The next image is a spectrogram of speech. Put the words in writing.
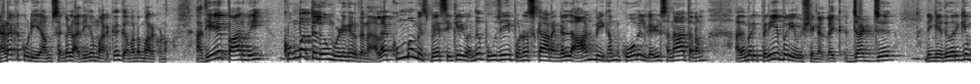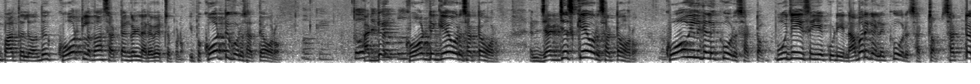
நடக்கக்கூடிய அம்சங்கள் அதிகமாக இருக்குது கவனமாக இருக்கணும். அதே பார்வை கும்பத்திலும் விழுகிறதுனால கும்பம் இஸ் பேசிக்லி வந்து பூஜை புனஸ்காரங்கள் ஆன்மீகம் கோவில்கள் சனாதனம் அது மாதிரி பெரிய பெரிய விஷயங்கள். லைக் ஜட்ஜு நீங்கள் இது வரைக்கும் பார்த்ததுல வந்து கோர்ட்டில் தான் சட்டங்கள் நிறைவேற்றப்படும். இப்போ கோர்ட்டுக்கு ஒரு சட்டம் வரும். கோர்ட்டுக்கே ஒரு சட்டம் வரும். ஜட்ஜஸ்க்கே ஒரு சட்டம் வரும். கோவில்களுக்கு ஒரு சட்டம் பூஜை செய்யக்கூடிய நபர்களுக்கு ஒரு சட்டம் சட்ட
